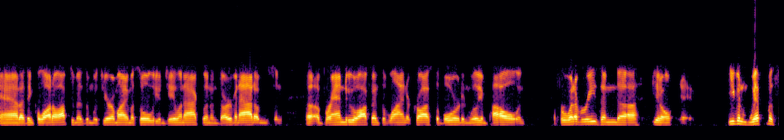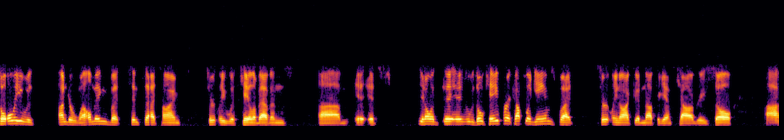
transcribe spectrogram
And I think a lot of optimism with Jeremiah Masoli and Jaelon Acklin and Darvin Adams and uh, a brand new offensive line across the board and William Powell. And for whatever reason, uh, you know, even with Masoli, it was underwhelming. But since that time, certainly with Caleb Evans, um, it, it's, you know, it, it was okay for a couple of games, but certainly not good enough against Calgary. So, uh,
